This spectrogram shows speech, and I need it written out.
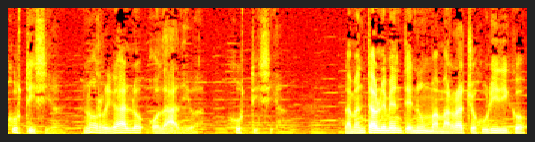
Justicia, no regalo o dádiva, justicia. Lamentablemente, en un mamarracho jurídico,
